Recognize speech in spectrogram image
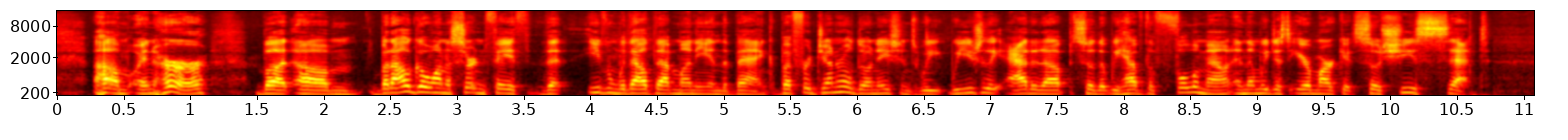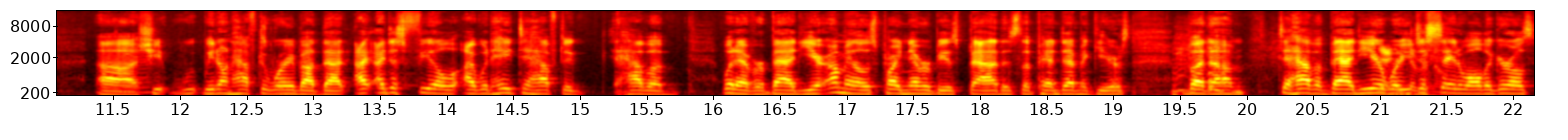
um, and her, but um, but I'll go on a certain faith that even without that money in the bank. But for general donations, we, we usually add it up so that we have the full amount, and then we just earmark it so she's set. Uh, She we we don't have to worry about that. I, I just feel I would hate to have to have a whatever bad year. I mean, it'll probably never be as bad as the pandemic years, but um, to have a bad year Yeah, where you you just know. say to all the girls,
